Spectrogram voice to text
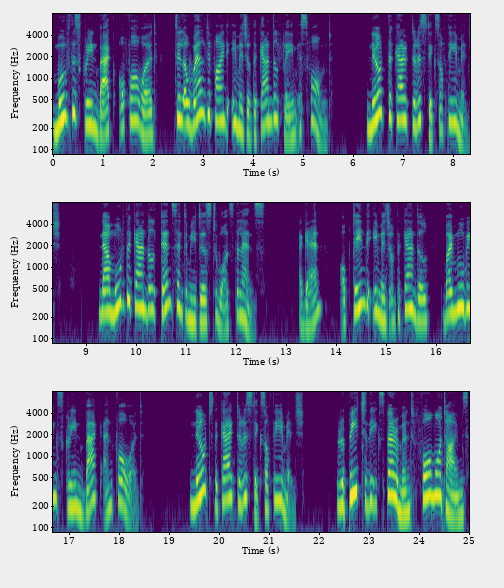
Move the screen back or forward till a well-defined image of the candle flame is formed. Note the characteristics of the image. Now move the candle 10 centimeters towards the lens. Again, obtain the image of the candle by moving screen back and forward. Note the characteristics of the image. Repeat the experiment four more times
